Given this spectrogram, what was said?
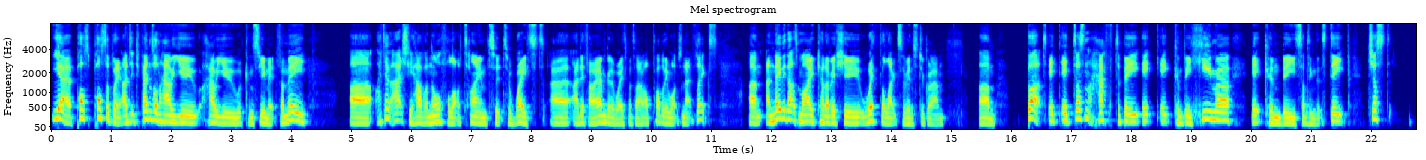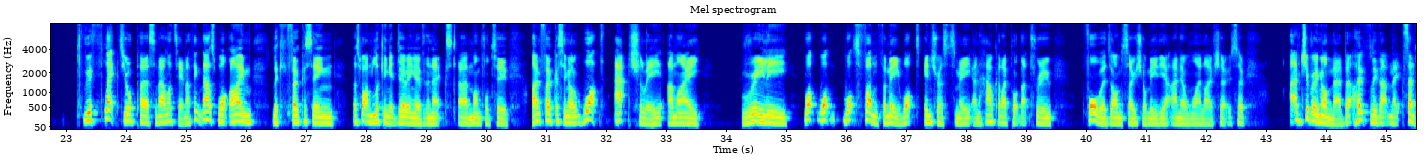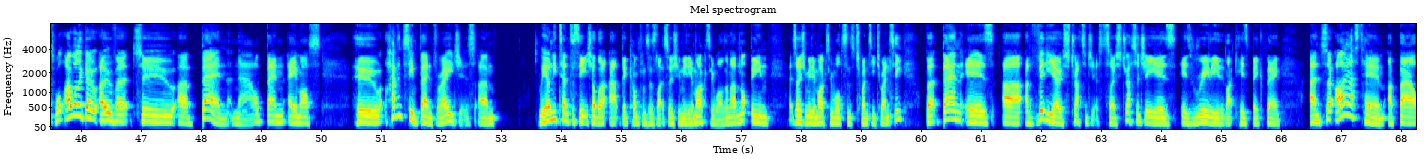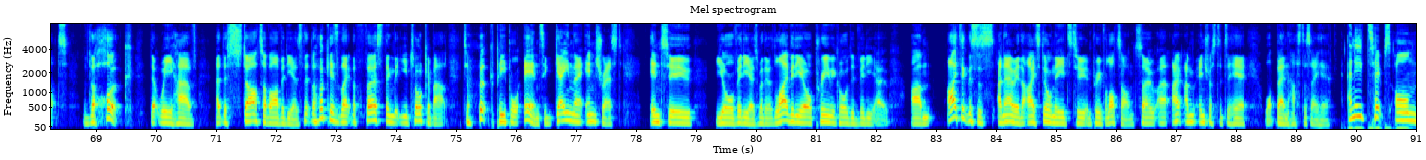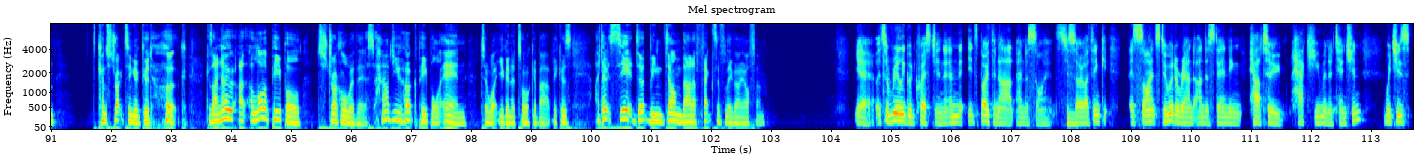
Yeah, poss- possibly. It depends on how you how you consume it. For me, uh, I don't actually have an awful lot of time to to waste, uh, and if I am going to waste my time, I'll probably watch Netflix. Um, and maybe that's my kind of issue with the likes of Instagram. Um, but it, it doesn't have to be, it, it can be humor, it can be something that's deep. Just reflect your personality. And I think that's what I'm looking, focusing, that's what I'm looking at doing over the next uh, month or two. I'm focusing on what actually am I really what what what's fun for me, what interests me, and how can I put that through forward on social media and on my live shows. So I'm gibbering on there, but hopefully that makes sense. Well, I want to go over to uh, Ben now, Ben Amos, who I haven't seen Ben for ages. Um, we only tend to see each other at big conferences like Social Media Marketing World, and I've not been at Social Media Marketing World since 2020. But Ben is uh, a video strategist, so strategy is is really like his big thing. And so I asked him about the hook that we have at the start of our videos. That the hook is like the first thing that you talk about to hook people in, to gain their interest into your videos, whether it's live video or pre-recorded video. Um, I think this is an area that I still need to improve a lot on. So uh, I, I'm interested to hear what Ben has to say here. Any tips on constructing a good hook? Because I know a, a lot of people struggle with this. How do you hook people in to what you're going to talk about? Because I don't see it being done that effectively very often. Yeah, it's a really good question. And it's both an art and a science. Mm. So I think there's science to it around understanding how to hack human attention, which is,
